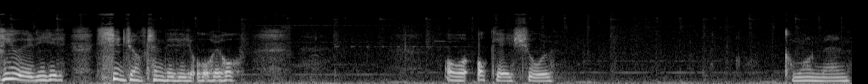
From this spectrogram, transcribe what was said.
You idiot. You jumped into the oil. Oh, okay, sure. Come on, man.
